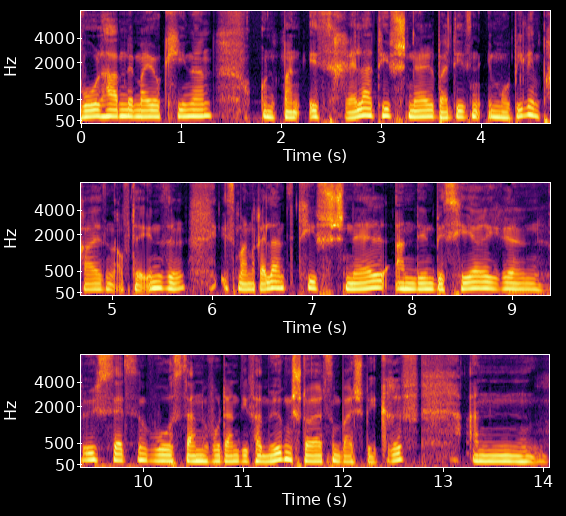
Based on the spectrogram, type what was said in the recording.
wohlhabenden Mallorquinern und man ist relativ schnell bei diesen Immobilienpreisen auf der Insel, ist man relativ schnell an den bisherigen Höchstsätzen, wo es dann, wo dann die Vermögensteuer zum Beispiel griff, an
